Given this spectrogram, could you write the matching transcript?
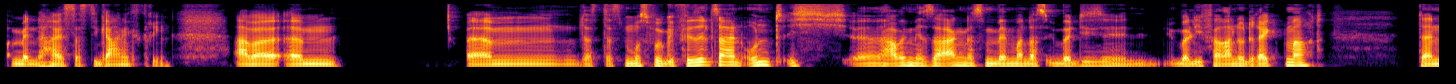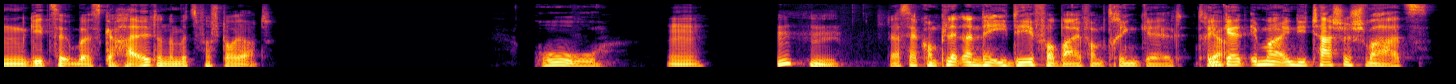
am Ende heißt, dass die gar nichts kriegen. Aber ähm, ähm, das, das muss wohl gefisselt sein und ich äh, habe mir sagen lassen, wenn man das über diese, über Lieferando direkt macht, dann geht es ja über das Gehalt und dann wird es versteuert. Oh. Mhm. Mhm. Das ist ja komplett an der Idee vorbei vom Trinkgeld. Trinkgeld ja. immer in die Tasche schwarz.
